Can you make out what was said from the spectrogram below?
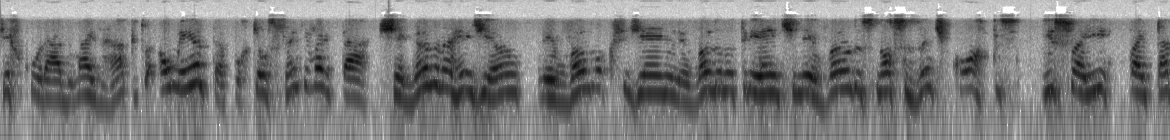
ser curado mais rápido aumenta, porque o sangue vai estar chegando na região, levando oxigênio, levando nutrientes, levando os nossos anticorpos. Isso aí vai estar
